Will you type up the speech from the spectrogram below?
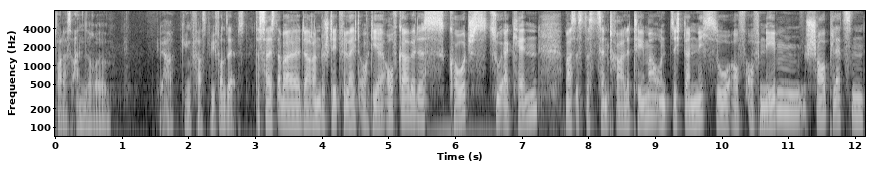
war das andere ja, ging fast wie von selbst. Das heißt aber, daran besteht vielleicht auch die Aufgabe des Coaches zu erkennen, was ist das zentrale Thema und sich dann nicht so auf, auf Nebenschauplätzen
